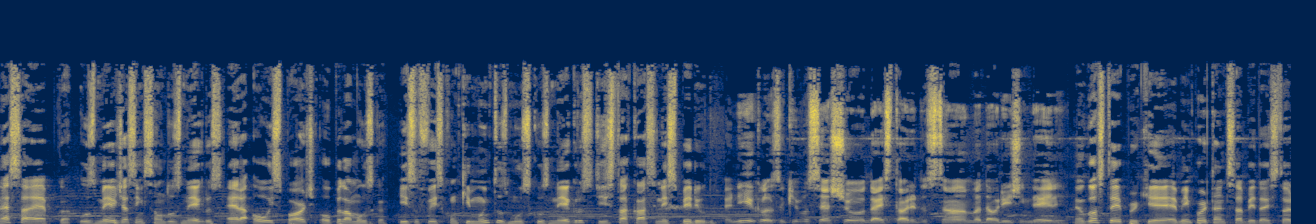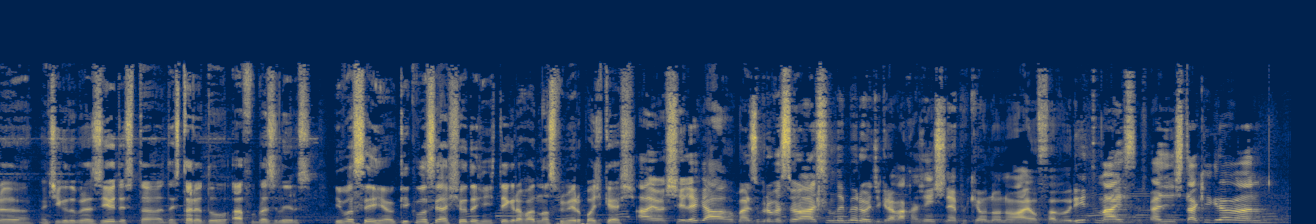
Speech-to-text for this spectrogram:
Nessa época, os meios de ascensão dos negros era ou esporte ou pela música. Isso fez com que muitos músicos negros se destacassem nesse período. É, Nicolas, o que você achou da história do samba, da origem dele? Eu gostei, porque é bem importante saber da história antiga do Brasil e da, da história do afro-brasileiros. E você, Rian, o que, que você achou da gente ter gravado nosso primeiro podcast? Ah, eu achei legal, mas o professor Alisson demorou de gravar com a gente, né? Porque o nono A é o favorito, mas a gente tá aqui gravando.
